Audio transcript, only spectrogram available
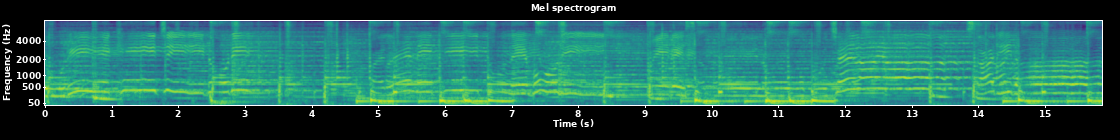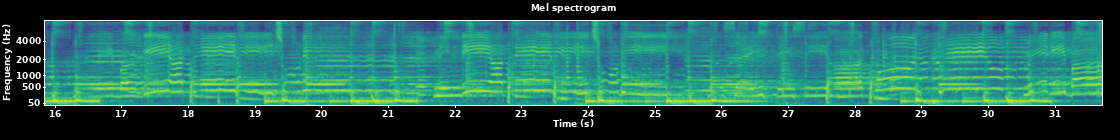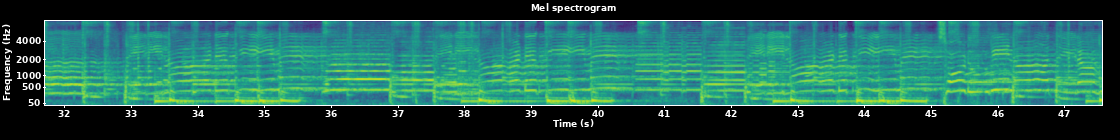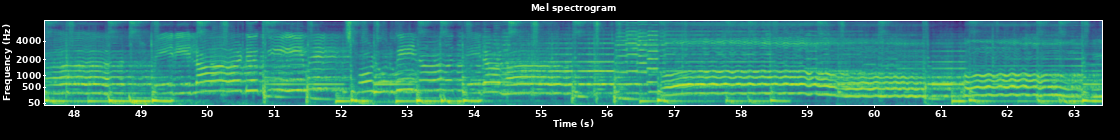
ડોરે ખીચી ડોરે પલને થી તુને બોરી મેરે સપનો પૂછલાયા સારી રાત ભલે બગિયા તેરી છોડી નિંદિયા તેરી છોડી બસ યુતિ સિયા તો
